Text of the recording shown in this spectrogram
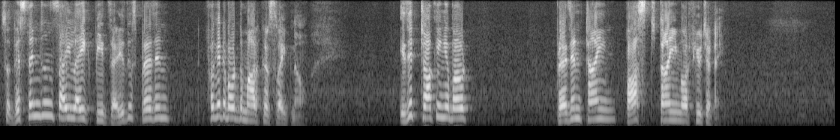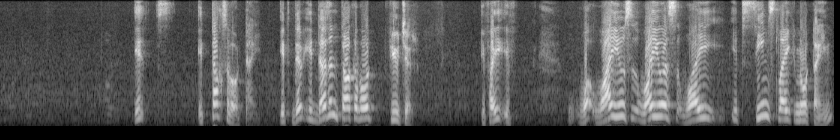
So this sentence I like pizza, is this present? Forget about the markers right now. Is it talking about present time, past time or future time? It talks about time. It, it doesn't talk about future. If I, if, why you, why use, why it seems like no time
